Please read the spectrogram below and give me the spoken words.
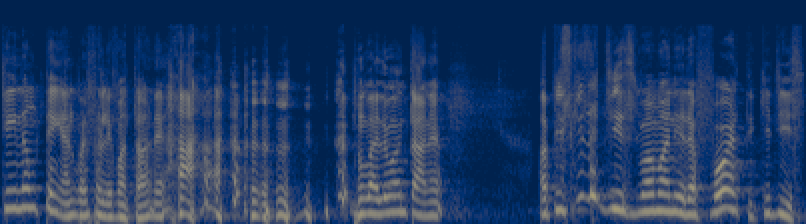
Quem não tem, ah, não vai levantar, né? não vai levantar, né? A pesquisa diz de uma maneira forte que diz:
